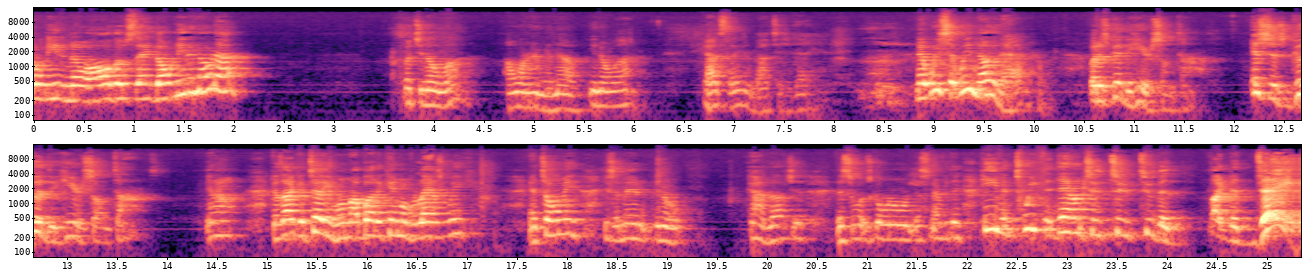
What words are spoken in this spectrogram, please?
Don't need to know all those things. Don't need to know that. But you know what? I wanted him to know. You know what? God's thinking about you today. Now, we said we know that, but it's good to hear sometimes. It's just good to hear sometimes. You know? Because I could tell you, when my buddy came over last week and told me, he said, man, you know, God loves you. This is what's going on, this and everything. He even tweaked it down to, to, to the, like the day.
